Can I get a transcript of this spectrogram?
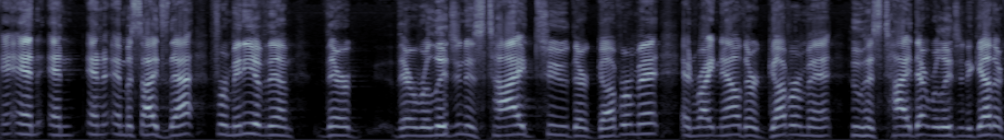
And and and and besides that, for many of them, their their religion is tied to their government, and right now their government, who has tied that religion together,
